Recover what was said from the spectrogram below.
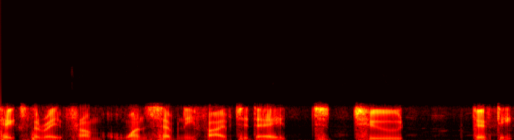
takes the rate from 175 today to 250,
